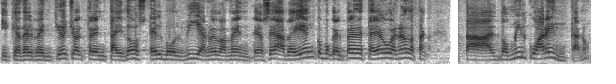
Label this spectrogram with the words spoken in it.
y que del 28 al 32 él volvía nuevamente. O sea, veían como que el PLD estaría gobernando hasta, hasta el 2040, ¿no?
